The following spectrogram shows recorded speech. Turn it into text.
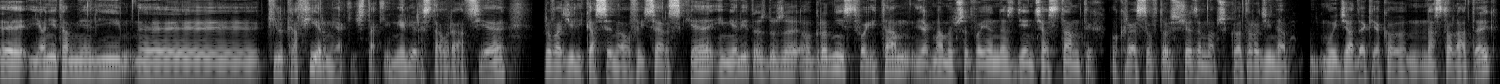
E, I oni tam mieli e, kilka firm jakichś takich, mieli restauracje, prowadzili kasyno oficerskie i mieli też duże ogrodnictwo. I tam, jak mamy przedwojenne zdjęcia z tamtych okresów, to siedzą na przykład rodzina, mój dziadek jako nastolatek,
